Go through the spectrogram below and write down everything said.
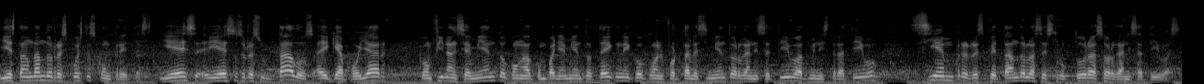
y están dando respuestas concretas. Y, esos resultados hay que apoyar con financiamiento, con acompañamiento técnico, con el fortalecimiento organizativo, administrativo, siempre respetando las estructuras organizativas.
